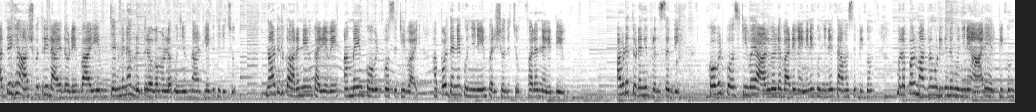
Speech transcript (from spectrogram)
അദ്ദേഹം ആശുപത്രിയിലായതോടെ ഭാര്യയും ജന്മനാ വൃദ്ധരോഗമുള്ള കുഞ്ഞും നാട്ടിലേക്ക് തിരിച്ചു. നാട്ടിൽ ക്വാറന്റൈൻ കഴിയവേ അമ്മയും കോവിഡ് പോസിറ്റീവായി. അപ്പോൾ തന്നെ കുഞ്ഞിനെയും പരിശോധിച്ചു. ഫലം നെഗറ്റീവ്. അവിടെ തുടങ്ങി പ്രതിസന്ധി. കോവിഡ് പോസിറ്റീവായ ആളുകളുടെ വാർഡിൽ എങ്ങനെ കുഞ്ഞിനെ താമസിപ്പിക്കും? മുലപ്പാൽ മാത്രം കുടിക്കുന്ന കുഞ്ഞിനെ ആരെ ഏൽപ്പിക്കും?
